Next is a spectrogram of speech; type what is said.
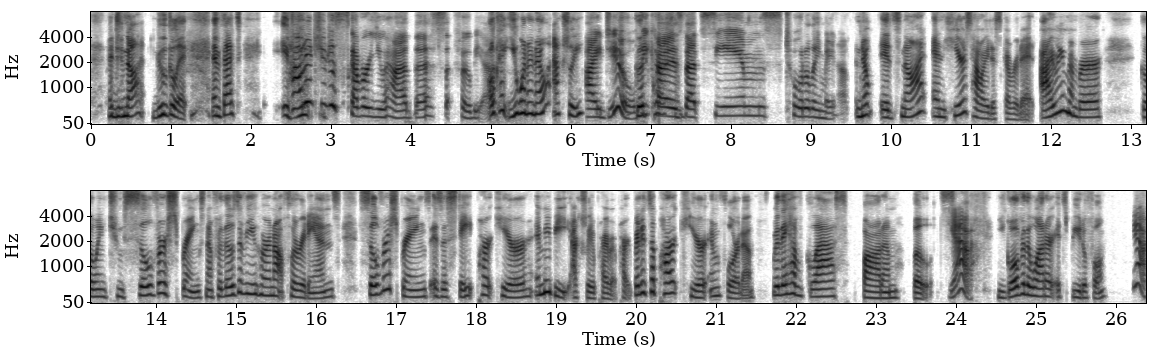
I did not Google it. In fact, if How you, did you discover you had this phobia? Okay, you want to know? Actually, I do Good because question. that seems totally made up. nope, it's not. And here's how I discovered it. I remember going to Silver Springs. Now, for those of you who are not Floridians, Silver Springs is a state park here. It may be actually a private park, but it's a park here in Florida where they have glass bottom boats. Yeah. You go over the water, it's beautiful. Yeah.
